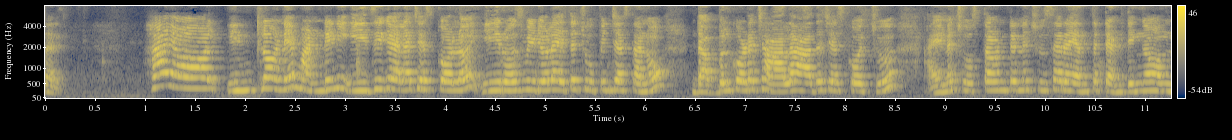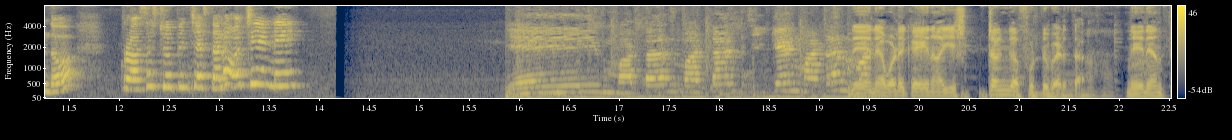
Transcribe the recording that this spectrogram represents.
సరే. హాయ్ ఆల్ ఇంట్లోనే మండిని ఈజీగా ఎలా చేసుకోవాలో ఈ రోజు వీడియోలో అయితే చూపించేస్తాను. డబ్బులు కూడా చాలా ఆదా చేసుకోవచ్చు. అయినా చూస్తా ఉంటేనే చూసారా ఎంత టెంప్టింగ్గా ఉందో. ప్రాసెస్ చూపించేస్తాను. వచ్చేయండి. ఏ మటన్ మటన్ చికెన్ మటన్. నేనెవడికైనా ఇష్టంగా ఫుడ్ పెడతా. నేనెంత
